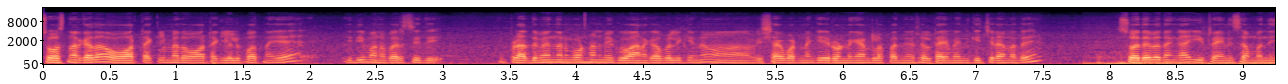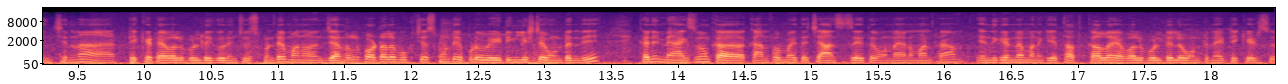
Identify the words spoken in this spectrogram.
చూస్తున్నారు కదా ఓవర్టేక్ల మీద ఓవర్టేక్లు వెళ్ళిపోతున్నాయి. ఇది మన పరిస్థితి. ఇప్పుడు అర్థమైంది అనుకుంటున్నాను మీకు అనకాపల్లికిను విశాఖపట్నంకి రెండు గంటల పది నిమిషాల టైం ఎందుకు ఇచ్చారు అన్నది సో అదేవిధంగా ఈ ట్రైన్కి సంబంధించిన టికెట్ అవైలబిలిటీ గురించి చూసుకుంటే మనం జనరల్ కోటాలో బుక్ చేసుకుంటే ఇప్పుడు వెయిటింగ్ లిస్టే ఉంటుంది. కానీ మ్యాక్సిమం కన్ఫర్మ్ అయితే ఛాన్సెస్ అయితే ఉన్నాయన్నమాట. ఎందుకంటే మనకి తత్కాల అవైలబిలిటీలో ఉంటున్నాయి టికెట్స్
